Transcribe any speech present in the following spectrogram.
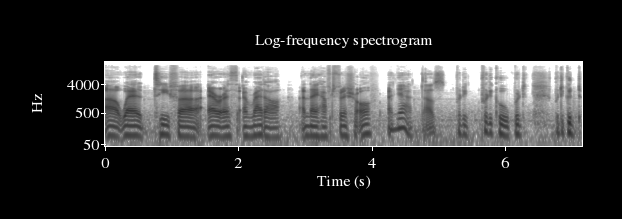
uh, where Tifa, Aerith, and Red are, and they have to finish it off. And yeah, that was pretty pretty cool, pretty pretty good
